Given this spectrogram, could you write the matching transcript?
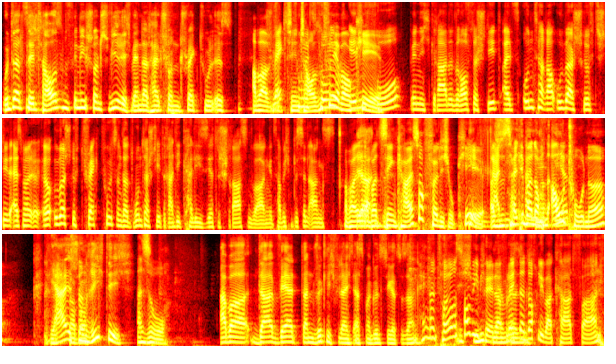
Unter 10.000 finde ich schon schwierig, wenn das halt schon ein Track-Tool ist. Aber Tracktools 10.000 finde ich aber okay. Info bin ich gerade drauf. Da steht als unterer Überschrift steht erstmal äh, Überschrift Tracktools und darunter steht radikalisierte Straßenwagen. Jetzt habe ich ein bisschen Angst. Aber, Ja. aber 10k ist doch völlig okay. Also es ist halt immer noch ein. Auto, ne? Ja, ist Aber- schon richtig. Also, Aber da wäre dann wirklich vielleicht erstmal günstiger zu sagen, hey. Ein teures Hobby, Peter. mir- Vielleicht dann also- doch lieber Kart fahren.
